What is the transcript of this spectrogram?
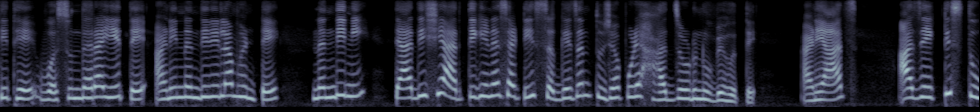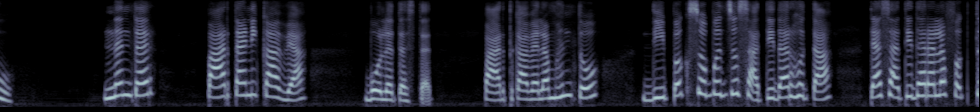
तिथे वसुंधरा येते आणि नंदिनीला म्हणते नंदिनी त्या दिवशी आरती घेण्यासाठी सगळेजण तुझ्यापुढे हात जोडून उभे होते. आणि आज आज एकटीच तू. नंतर पार्थ आणि काव्या बोलत असतात. पार्थ काव्याला म्हणतो दीपकसोबत जो साथीदार होता त्या साथीदाराला फक्त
